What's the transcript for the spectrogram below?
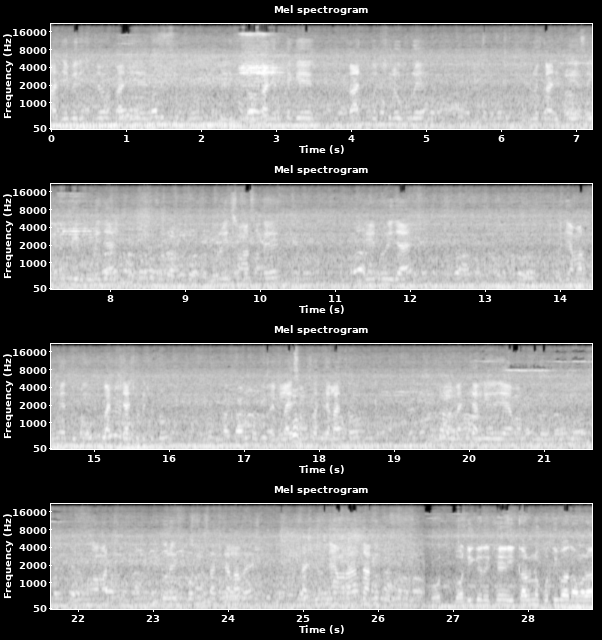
কাজে বেরিয়েছিল কাজে বেরিয়েছিল, কাজের থেকে কাজ করছিল উপরে। উপরে কাজের থেকে সেখানে যায়। পড়ে সঙ্গে সঙ্গে ডেট হয়ে যায়। ওই যে আমার বোনের দুটি বাচ্চা ছোটো ছোটো। একলাই সংসার চালাতো। দুই বাচ্চা নিয়ে যে আমার আমার কী করে সংসার চালাবে? তার জন্য আমরা দাবি করব বডিকে রেখে এই কারণে প্রতিবাদ আমরা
